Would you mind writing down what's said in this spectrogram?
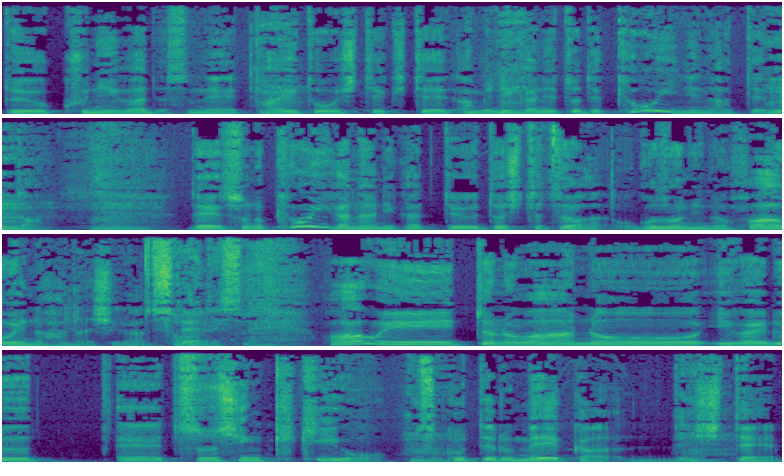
という国がですね台頭してきて、アメリカにとって脅威になっていると、うん、でその脅威が何かっていうと一つはご存知のファーウェイの話があって、ね、ファーウェイっていうのはあのいわゆる、えー、通信機器を作ってるメーカーでして、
